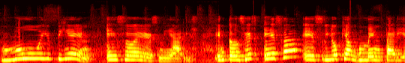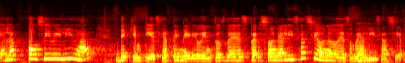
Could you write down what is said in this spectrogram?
muy bien. Eso es, mi Aris. Entonces, esa es lo que aumentaría la posibilidad de que empiece a tener eventos de despersonalización o desrealización.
